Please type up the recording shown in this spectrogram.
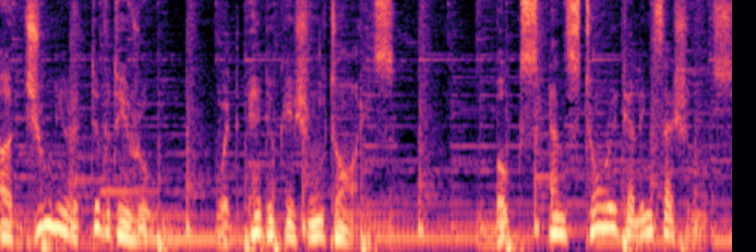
A junior activity room with educational toys. books and storytelling sessions,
